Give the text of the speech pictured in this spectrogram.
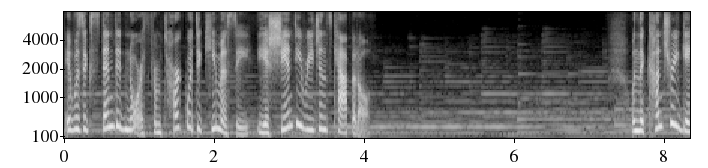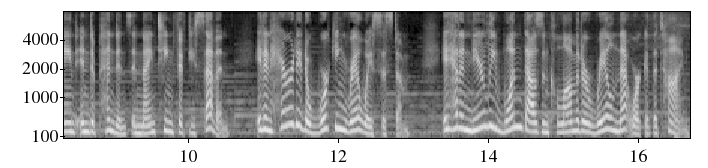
it was extended north from Tarkwa to Kumasi, the Ashanti region's capital. When the country gained independence in 1957, it inherited a working railway system. It had a nearly 1,000-kilometer rail network at the time,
